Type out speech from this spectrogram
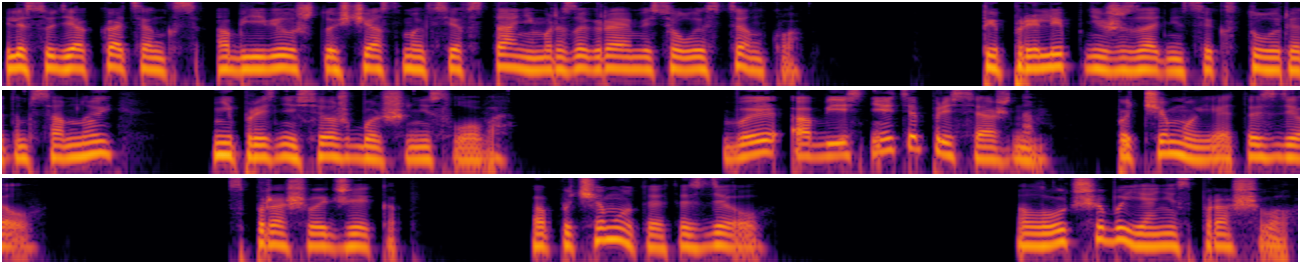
Или судья Каттингс объявил, что сейчас мы все встанем и разыграем веселую сценку. Ты прилипнешь задницей к стулу рядом со мной, не произнесешь больше ни слова. «Вы объясните присяжным, почему я это сделал?» спрашивает Джейкоб. «А почему ты это сделал?» Лучше бы я не спрашивал.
